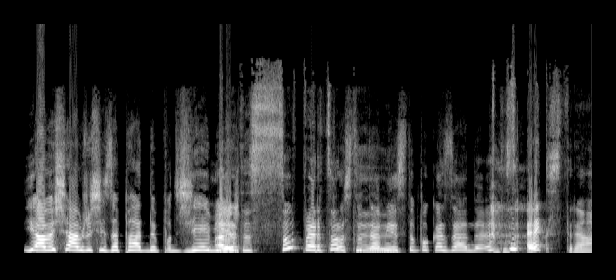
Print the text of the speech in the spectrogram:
Ja myślałam, że się zapadnę pod ziemię. Ale to jest super, co Po prostu ty? tam jest to pokazane. To jest ekstra.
